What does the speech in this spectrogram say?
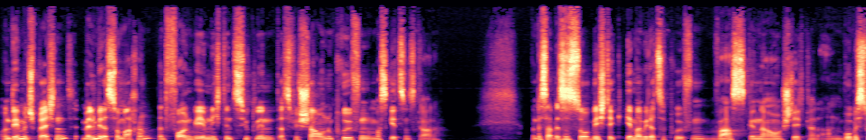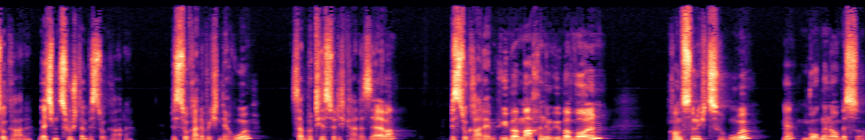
Und dementsprechend, wenn wir das so machen, dann folgen wir eben nicht den Zyklen, dass wir schauen und prüfen, was geht's uns gerade. Und deshalb ist es so wichtig, immer wieder zu prüfen, was genau steht gerade an. Wo bist du gerade? Welchem Zustand bist du gerade? Bist du gerade wirklich in der Ruhe? Sabotierst du dich gerade selber? Bist du gerade im Übermachen, im Überwollen? Kommst du nicht zur Ruhe? Ja? Wo genau bist du?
